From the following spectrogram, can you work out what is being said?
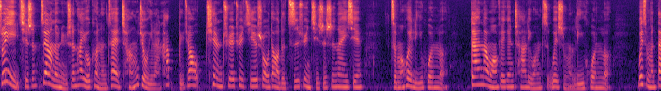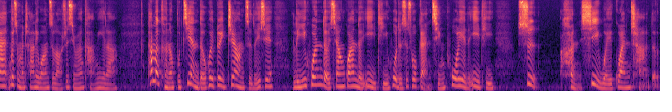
所以，其实这样的女生，她有可能在长久以来，她比较欠缺去接受到的资讯，其实是那一些怎么会离婚了？戴安娜王妃跟查理王子为什么离婚了？为什么戴为什么查理王子老是喜欢卡蜜拉？他们可能不见得会对这样子的一些离婚的相关的议题，或者是说感情破裂的议题，是很细微观察的。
